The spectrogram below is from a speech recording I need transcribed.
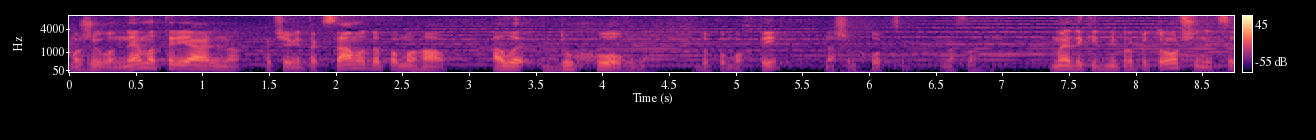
Можливо, не матеріально, хоча він так само допомагав, але духовно допомогти нашим хлопцям на фронті. Медики Дніпропетровщини це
